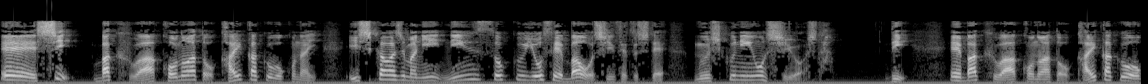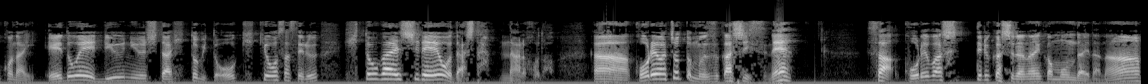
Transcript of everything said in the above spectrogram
えー、C、幕府はこの後改革を行い、石川島に人足寄せ場を新設して、無宿人を使用した。D、え幕府はこの後改革を行い、江戸へ流入した人々を帰郷させる人替え指令を出した。なるほど。ああこれはちょっと難しいっすね。さあ、これは知ってるか知らないか問題だな。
